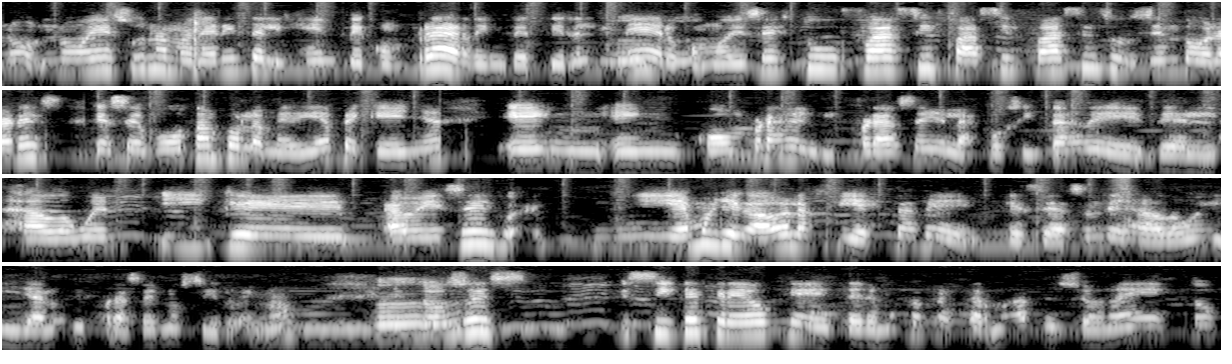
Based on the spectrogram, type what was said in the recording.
no, no es una manera inteligente de comprar, de invertir el dinero. Como dices tú, fácil, fácil, fácil, son 100 dólares que se votan por la medida pequeña en, en compras, en disfraces y en las cositas de, del Halloween. Y que a veces ni hemos llegado a las fiestas de, que se hacen de Halloween y ya los disfraces no sirven, ¿no? Entonces, sí que creo que tenemos que prestar más atención a esto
